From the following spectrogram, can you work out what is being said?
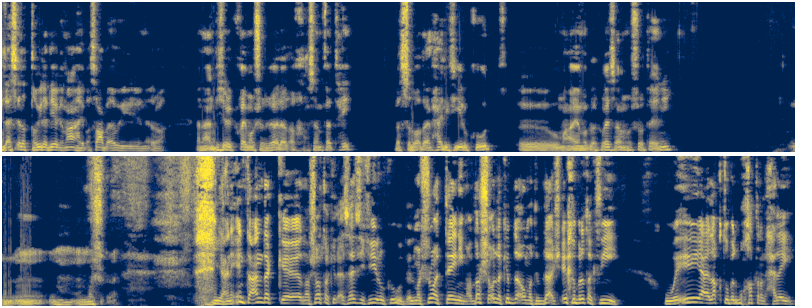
الأسئلة الطويلة دي يا جماعة هيبقى صعب قوي نقراها. أنا عندي شركة قايمة وشغالة الأخ حسام فتحي بس الوضع الحالي فيه ركود آه، ومعايا مبلغ كويس اعمل مشروع تاني. مش يعني أنت عندك آه، نشاطك الأساسي فيه ركود. المشروع التاني ما أقدرش أقول لك ابدأ أو ما تبدأش. إيه خبرتك فيه؟ وإيه علاقته بالمخاطرة الحالية؟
